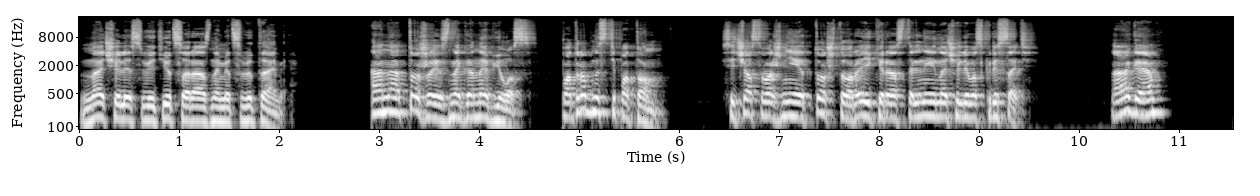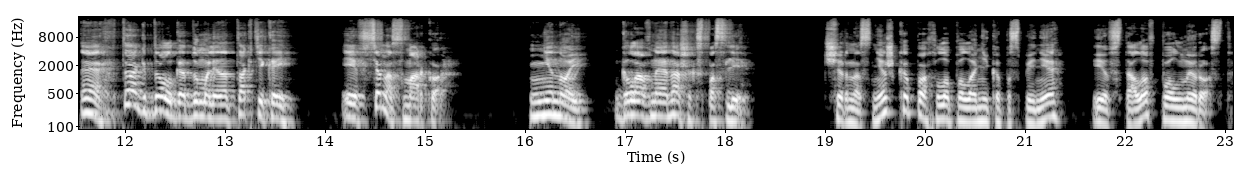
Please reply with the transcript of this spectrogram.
начали светиться разными цветами. Она тоже из Неганебулос. Подробности потом. Сейчас важнее то, что рейкеры остальные начали воскресать. Ага. Эх, так долго думали над тактикой. И все на смарку. Не ной. Главное, наших спасли. Черноснежка похлопала Ника по спине и встала в полный рост.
